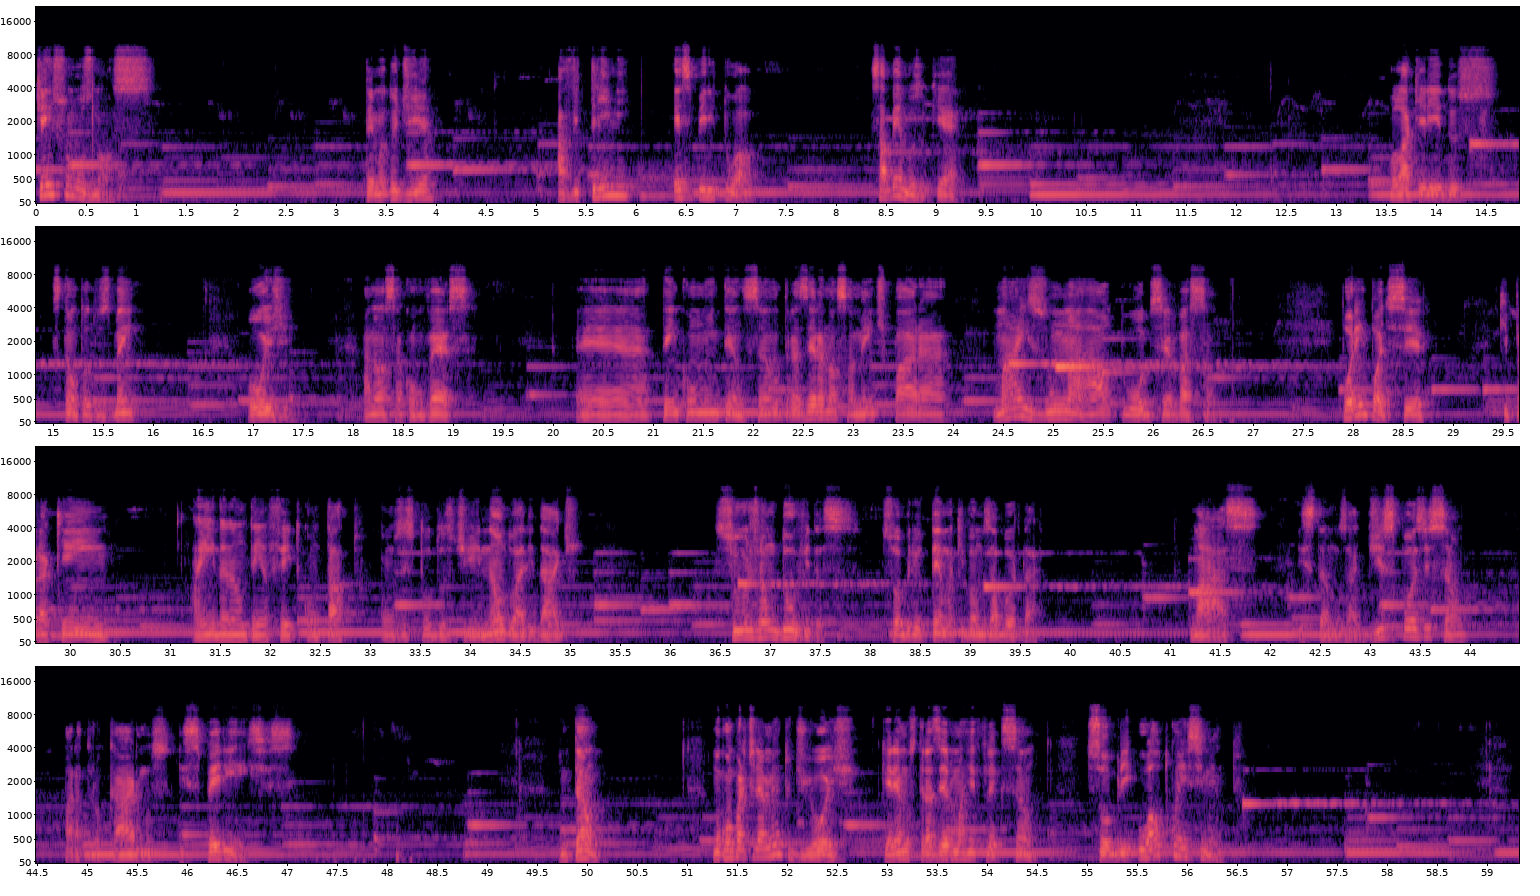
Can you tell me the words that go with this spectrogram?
Quem somos nós? Tema do dia: a vitrine espiritual. Sabemos o que é? Olá, queridos, estão todos bem? Hoje a nossa conversa é, tem como intenção trazer a nossa mente para mais uma autoobservação. Porém, pode ser que para quem ainda não tenha feito contato com os estudos de não dualidade, surjam dúvidas sobre o tema que vamos abordar. Mas estamos à disposição para trocarmos experiências. Então, no compartilhamento de hoje, queremos trazer uma reflexão sobre o autoconhecimento.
